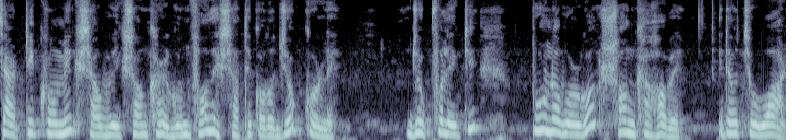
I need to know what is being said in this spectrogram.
চারটি ক্রমিক স্বাভাবিক সংখ্যার গুণফলের সাথে কত যোগ করলে যোগফলে একটি পূর্ণবর্গ সংখ্যা হবে? এটা হচ্ছে ওয়ান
